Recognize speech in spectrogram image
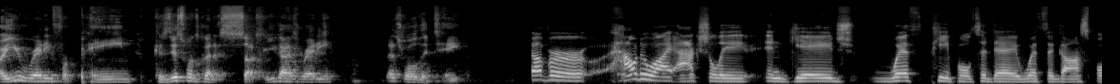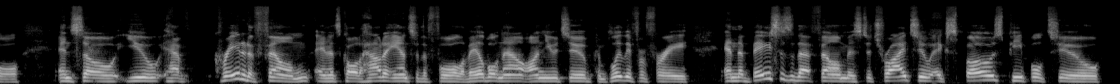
Are you ready for pain? Because this one's going to suck. Are you guys ready? Let's roll the tape. Discover how do I actually engage with people today with the gospel? And so you have created a film and it's called How to Answer the Fool, available now on YouTube completely for free. And the basis of that film is to try to expose people to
